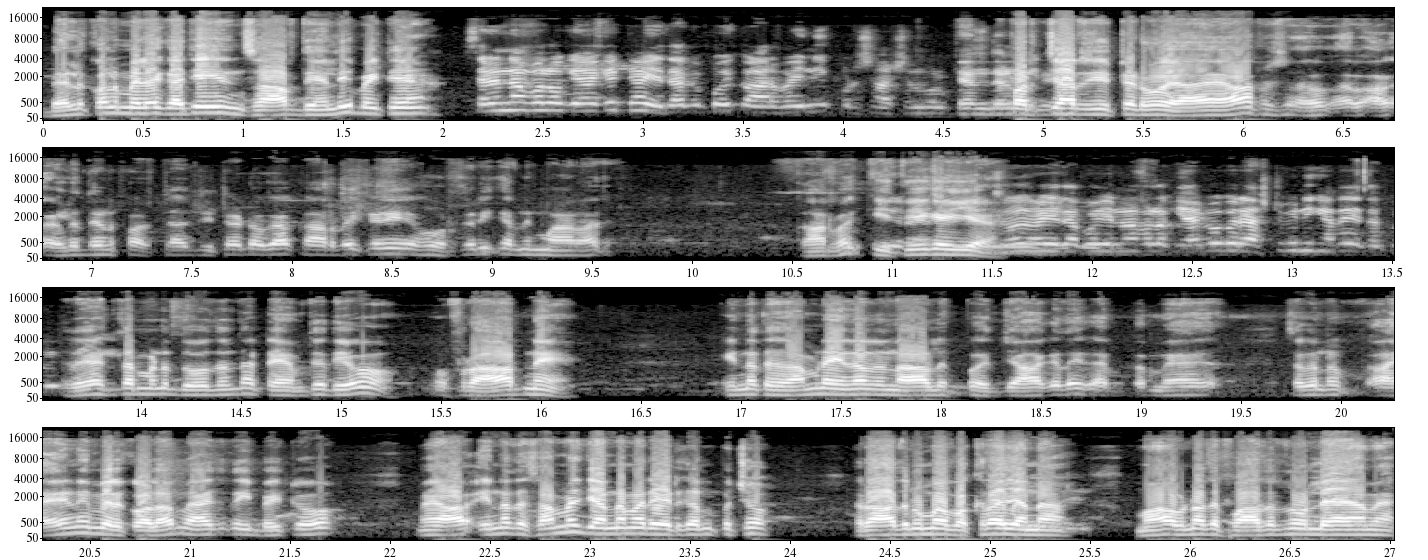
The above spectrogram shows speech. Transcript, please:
ਬਿਲਕੁਲ ਮਿਲੇਗਾ ਜੀ ਇਨਸਾਫ ਦੇਣ ਲਈ ਬੈਠੇ ਆ। ਸਰ ਇਹਨਾਂ ਵੱਲੋਂ ਕਿਹਾ ਕਿ ਹਜੇ ਤੱਕ ਕੋਈ ਕਾਰਵਾਈ ਨਹੀਂ ਪ੍ਰਸ਼ਾਸਨ ਵੱਲੋਂ ਤਿੰਨ ਦਿਨ ਪਰਚਾ ਰਜਿਸਟਰਡ ਹੋਇਆ ਆ ਅਗਲੇ ਦਿਨ ਪਰਚਾ ਰਜਿਸਟਰਡ ਹੋ ਗਿਆ ਕਾਰਵਾਈ ਕਿਹੜੀ ਹੋਰ ਕਿਹੜੀ ਕਰਨੀ ਮਹਾਰਾਜ? ਕਾਰਵਾਈ ਕੀਤੀ ਗਈ ਹੈ ਸਰ ਹਜੇ ਤੱਕ ਕੋਈ ਇਹਨਾਂ ਵੱਲੋਂ ਕਿਹਾ ਕਿ ਕੋਈ ਅਰੈਸਟ ਵੀ ਨਹੀਂ ਕਹਿੰਦੇ ਹਜੇ ਤੱਕ ਕੋਈ ਰੇਟ ਤਾਂ ਮੈਨੂੰ ਦੋ ਦਿਨ ਦਾ ਟਾਈਮ ਤੇ ਦਿਓ ਉਹ ਫਰਾਰ ਨੇ। ਇਹਨਾਂ ਦੇ ਸਾਹਮਣੇ ਇਹਨਾਂ ਦੇ ਨਾਲ ਜਾ ਕੇ ਤੇ ਮੈਂ ਸਗਨ ਆਏ ਨੇ ਮੇਰੇ ਕੋਲ ਮੈਂ ਅੱਜ ਤੁਸੀਂ ਬੈਠੋ। ਮੈਂ ਇਹਨਾਂ ਦੇ ਸਾਹਮਣੇ ਜਾਣਾ ਮੈਂ ਰੇਟ ਕਰਨ ਪੁੱਛੋ। ਰਾਤ ਨੂੰ ਮੈਂ ਵੱਖਰਾ ਜਾਣਾ ਮਾਂ ਉਹਨਾਂ ਦੇ ਫਾਦਰ ਨੂੰ ਲੈ ਆ ਮੈਂ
